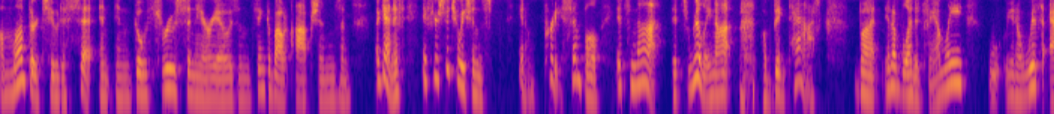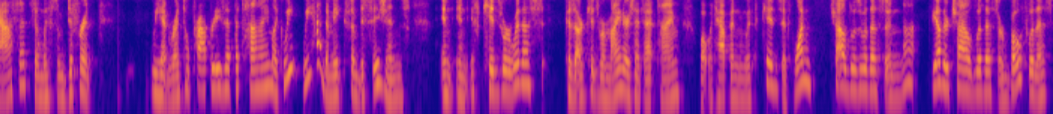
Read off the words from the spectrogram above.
a month or two to sit and, and go through scenarios and think about options. And again, if if your situation's you know pretty simple, it's not, it's really not a big task. But in a blended family, you know, with assets and with some different we had rental properties at the time. Like we we had to make some decisions. And, and if kids were with us, because our kids were minors at that time, what would happen with kids if one child was with us and not the other child with us or both with us?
